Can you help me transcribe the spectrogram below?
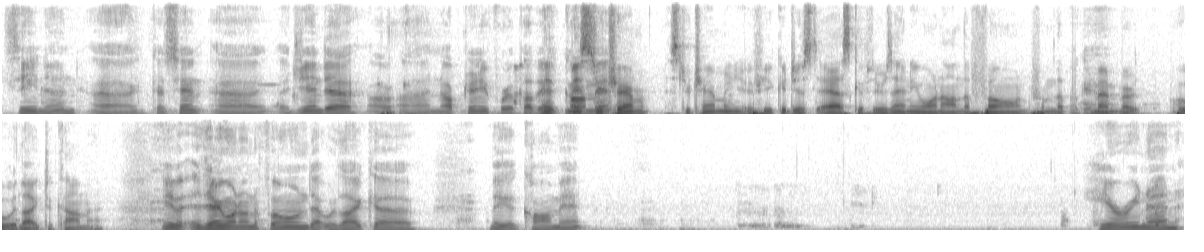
Seeing none, uh, consent, uh, agenda, uh, an opportunity for a Uh, public Mr. comment. Chairman, Mr. Chairman, if you could just ask if there's anyone on the phone from the Okay. member who would like to comment. Is is there anyone on the phone that would like, uh, make a comment? Hearing none.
